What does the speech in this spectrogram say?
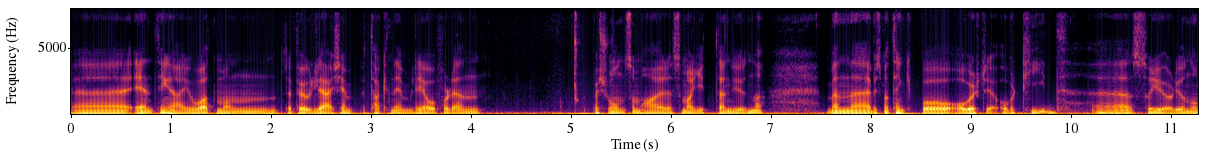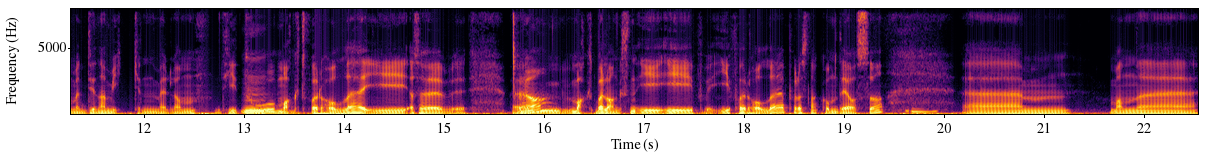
Én ting er jo at man selvfølgelig er kjempetakknemlig overfor den personen som har, som har gitt nyren. da. Men eh, hvis man tenker på over, over tid, eh, så gjør det jo noe med dynamikken mellom de to. Mm. Maktforholdet i Altså eh, Ja. maktbalansen i, i, i forholdet, for å snakke om det også. Man eh,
